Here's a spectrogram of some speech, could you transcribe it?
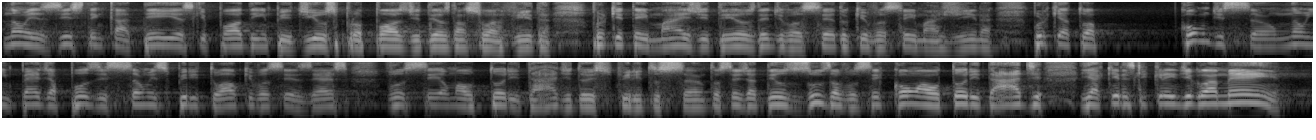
Não existem cadeias que podem impedir os propósitos de Deus na sua vida, porque tem mais de Deus dentro de você do que você imagina, porque a tua condição não impede a posição espiritual que você exerce, você é uma autoridade do Espírito Santo, ou seja, Deus usa você com autoridade, e aqueles que creem digam amém.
